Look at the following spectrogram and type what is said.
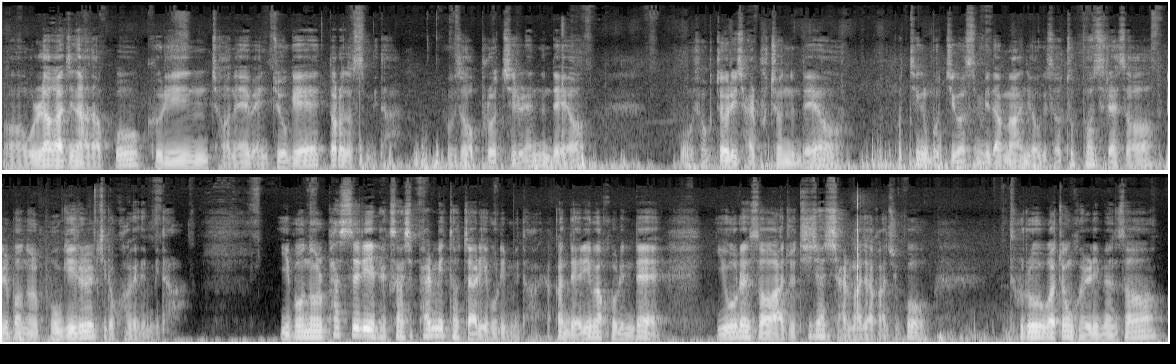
어, 올라가진 않았고 그린 전에 왼쪽에 떨어졌습니다. 여기서 어프로치를 했는데요. 뭐 적절히 잘 붙였는데요. 퍼팅을 못 찍었습니다만 여기서 투퍼스를 해서 1번 홀 보기를 기록하게 됩니다. 2번 홀 파3 148m짜리 홀입니다. 약간 내리막 홀인데 이 홀에서 아주 티샷이 잘 맞아가지고 드로우가 좀 걸리면서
